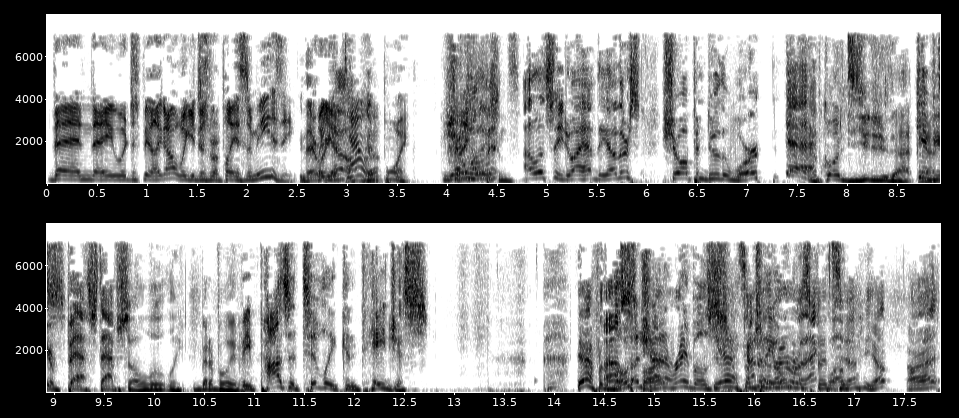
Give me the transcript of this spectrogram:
then they would just be like, "Oh, we could just replace him easy." There but we you go. have. Good point. Congratulations. Show uh, let's see. Do I have the others? Show up and do the work. Yeah. Of course, you do that. Give yes. your best. Absolutely. You better believe it. Be positively contagious. Yeah, for the Well, most sunshine part. and rainbows. Yeah, kinda the and owner of that fits club. you. Yep. All right.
